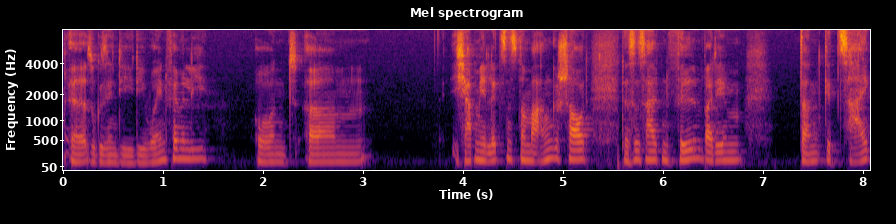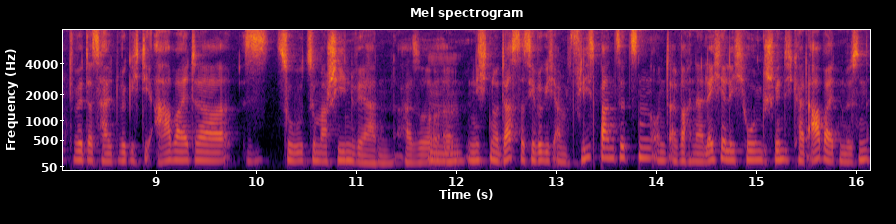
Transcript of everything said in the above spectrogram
äh, so gesehen die, die Wayne Family. Und ähm, ich habe mir letztens nochmal angeschaut, das ist halt ein Film, bei dem dann gezeigt wird, dass halt wirklich die Arbeiter zu, zu Maschinen werden. Also mhm. ähm, nicht nur das, dass sie wirklich am Fließband sitzen und einfach in einer lächerlich hohen Geschwindigkeit arbeiten müssen.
